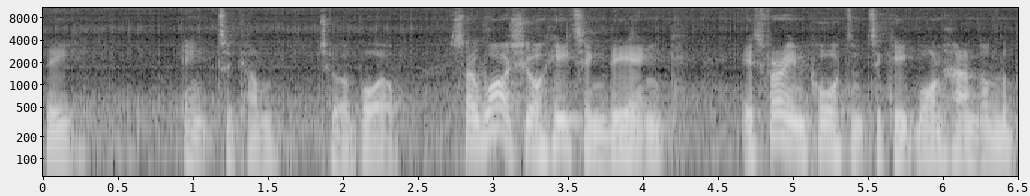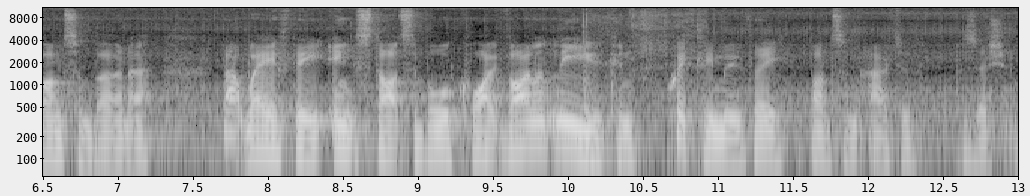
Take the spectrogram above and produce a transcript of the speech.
the ink to come to a boil. So whilst you're heating the ink, it's very important to keep one hand on the Bunsen burner. That way, if the ink starts to boil quite violently, you can quickly move the Bunsen out of position.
